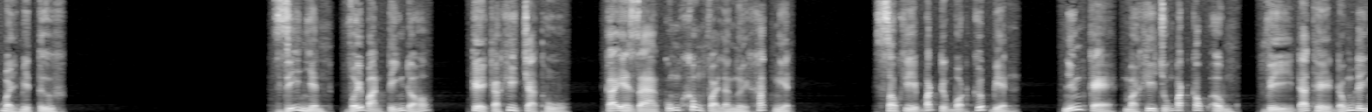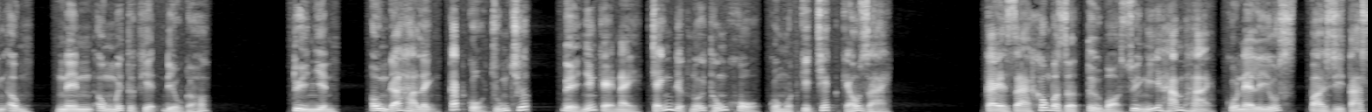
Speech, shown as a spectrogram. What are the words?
74. Dĩ nhiên, với bản tính đó, kể cả khi trả thù, Caesar cũng không phải là người khắc nghiệt. Sau khi bắt được bọn cướp biển, những kẻ mà khi chúng bắt cóc ông vì đã thề đóng đinh ông nên ông mới thực hiện điều đó. Tuy nhiên, ông đã hạ lệnh cắt cổ chúng trước để những kẻ này tránh được nỗi thống khổ của một cái chết kéo dài. Caesar không bao giờ từ bỏ suy nghĩ hãm hại Cornelius Pagitas,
